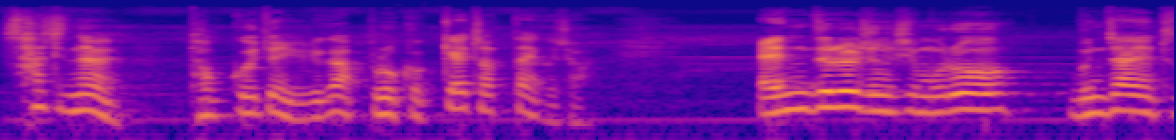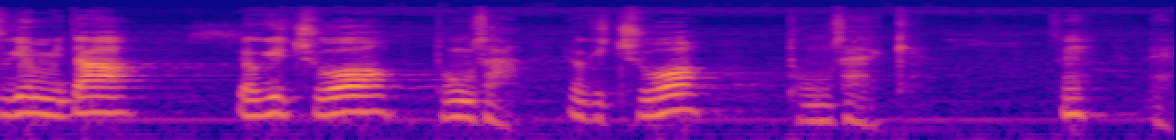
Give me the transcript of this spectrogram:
사진을 덮고 있던 유리가 브로크 깨졌다 이거죠. 엔드를 중심으로 문장이 두 개입니다. 여기 주어 동사, 여기 주어 동사 이렇게. 네, 네.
